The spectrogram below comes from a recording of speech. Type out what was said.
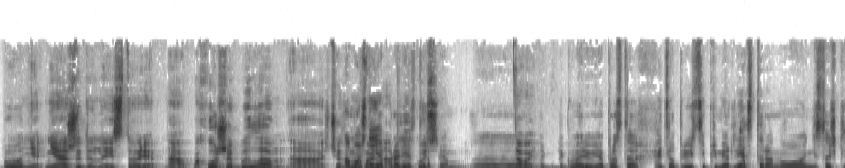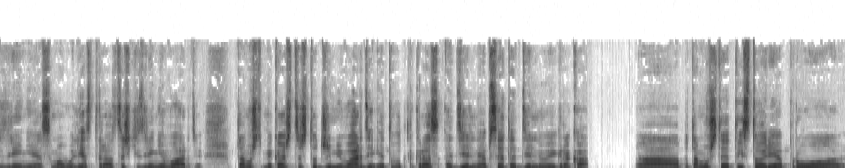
Вот. Не, неожиданная история. А, похоже было а, сейчас. А можно я про Лестера прям э, Давай. договорю? Я просто хотел привести пример Лестера, но не с точки зрения самого Лестера, а с точки зрения Варди. Потому что мне кажется, что Джимми Варди это вот как раз отдельный апсет отдельного игрока. А, потому что это история про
